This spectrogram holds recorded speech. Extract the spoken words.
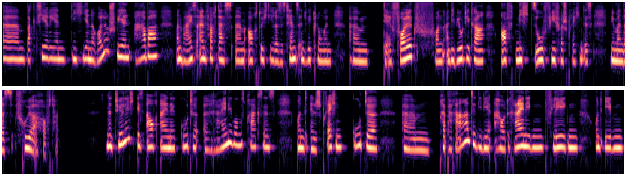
ähm, Bakterien, die hier eine Rolle spielen, aber man weiß einfach, dass ähm, auch durch die Resistenzentwicklungen ähm, der Erfolg von Antibiotika oft nicht so vielversprechend ist, wie man das früher erhofft hat. Natürlich ist auch eine gute Reinigungspraxis und entsprechend gute ähm, Präparate, die die Haut reinigen, pflegen und eben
